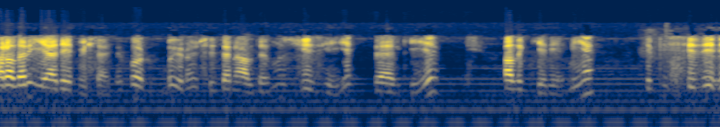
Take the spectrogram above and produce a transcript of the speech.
paraları iade etmişlerdi. Buyurun sizden aldığımız cizyeyi, vergiyi alıp geriye. Niye? E biz sizi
